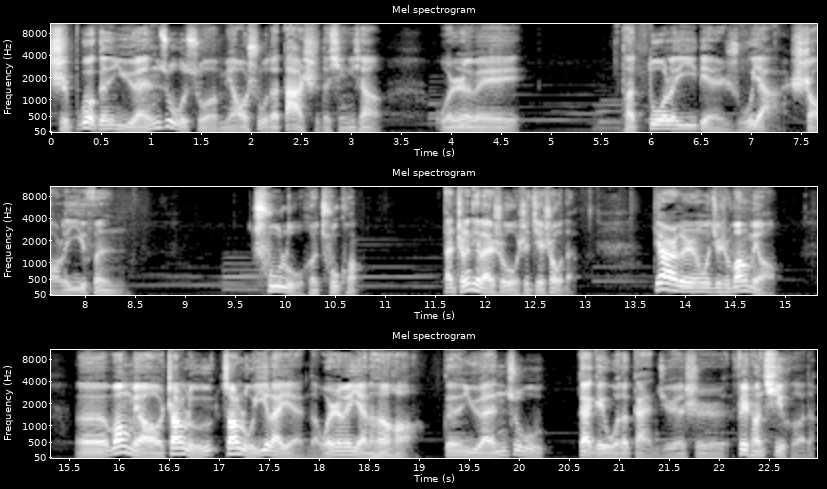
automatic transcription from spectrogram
只不过跟原著所描述的大使的形象，我认为他多了一点儒雅，少了一份粗鲁和粗犷，但整体来说我是接受的。第二个人物就是汪淼，呃，汪淼张鲁张鲁一来演的，我认为演的很好，跟原著。带给我的感觉是非常契合的。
